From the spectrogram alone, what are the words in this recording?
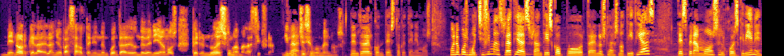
menor que la del año pasado, teniendo en cuenta de dónde veníamos, pero no es una mala cifra, ni muchísimo menos. Dentro del contexto que tenemos. Bueno, pues muchísimas gracias, Francisco, por traernos las noticias. Te esperamos el jueves que viene.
